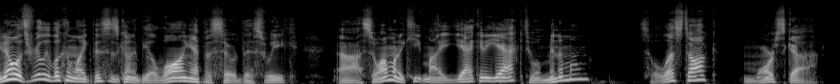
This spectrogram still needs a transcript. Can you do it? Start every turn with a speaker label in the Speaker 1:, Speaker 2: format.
Speaker 1: You know, it's really looking like this is going to be a long episode this week, uh, so I'm going to keep my yakety yak to a minimum. So let's talk more ska.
